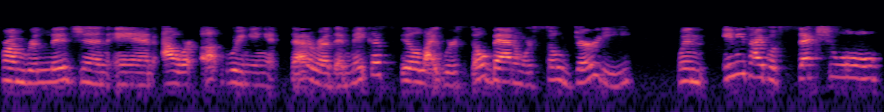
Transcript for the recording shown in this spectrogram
from religion and our upbringing, etc., that make us feel like we're so bad and we're so dirty when any type of sexual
